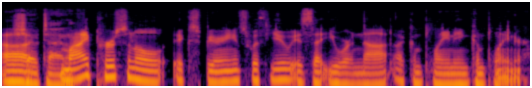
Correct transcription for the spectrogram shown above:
Uh, Show title. My personal experience with you is that you are not a complaining complainer.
